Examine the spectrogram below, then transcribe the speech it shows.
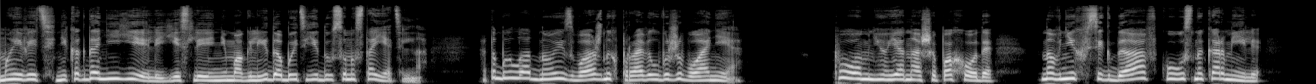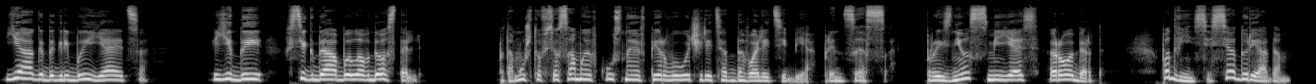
Мы ведь никогда не ели, если не могли добыть еду самостоятельно. Это было одно из важных правил выживания. Помню я наши походы, но в них всегда вкусно кормили. Ягоды, грибы, яйца. Еды всегда было вдосталь. Потому что все самое вкусное в первую очередь отдавали тебе, принцесса, произнес, смеясь, Роберт. Подвинься, сяду рядом.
